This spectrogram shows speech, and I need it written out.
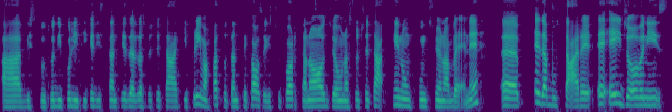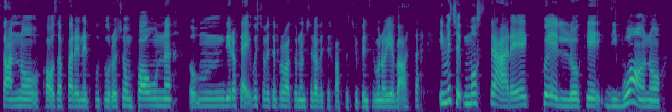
ha vissuto di politiche distanti dalla società, chi prima ha fatto tante cose che ci portano oggi a una società che non funziona bene, eh, è da buttare e, e, i giovani sanno cosa fare nel futuro. C'è un po' un, un, dire ok, voi ci avete provato, non ce l'avete fatto, ci pensiamo noi e basta. Invece mostrare quello che di buono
